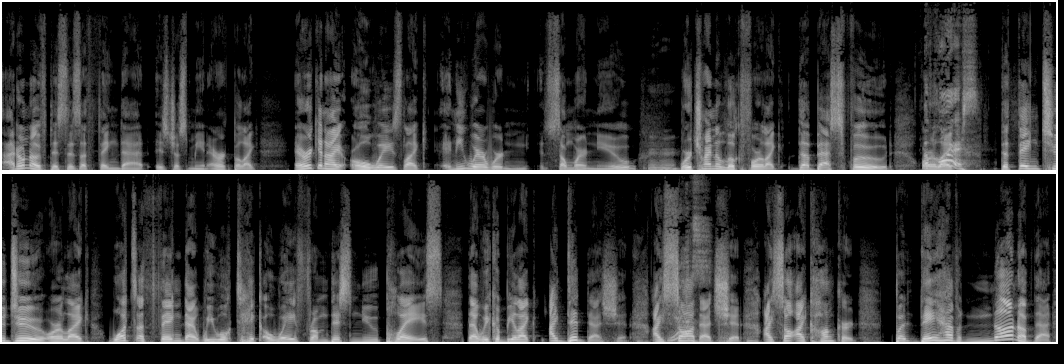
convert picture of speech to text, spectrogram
I don't know if this is a thing that is just me and Eric, but like Eric and I are always like anywhere we're n- somewhere new, we're trying to look for like the best food or Mm-hmm. Like the thing to do or like what's a thing that we will take away from this new place that we could be like I did that shit. I saw that shit. I saw I conquered. But they have none of that.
